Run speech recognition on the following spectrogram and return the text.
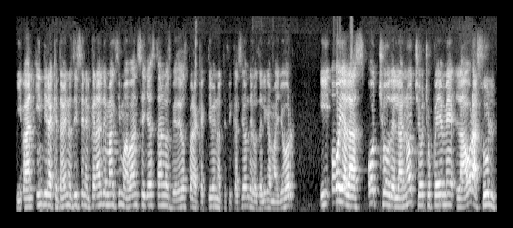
Iván Indira, que también nos dice en el canal de Máximo Avance ya están los videos para que activen notificación de los de Liga Mayor. Y hoy a las 8 de la noche, 8 pm, la hora azul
